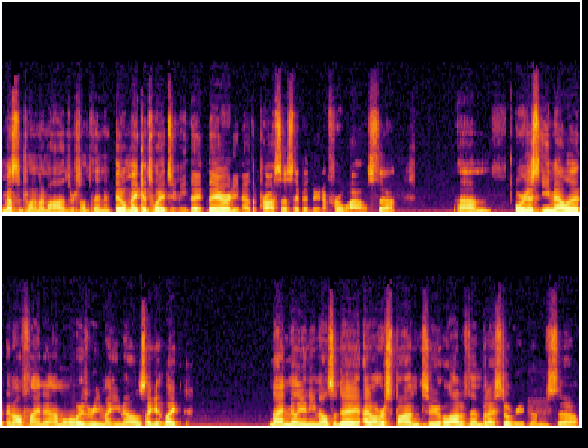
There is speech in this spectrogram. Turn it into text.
message one of my mods or something. It'll make its way to me. They they already know the process. They've been doing it for a while. So, um, or just email it and I'll find it. I'm always reading my emails. I get like nine million emails a day. I don't respond to a lot of them, but I still read them. Mhm. So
